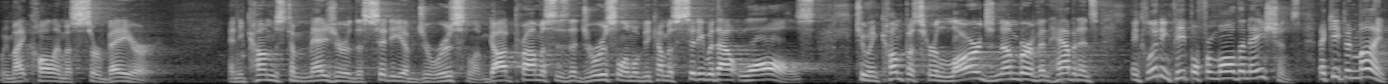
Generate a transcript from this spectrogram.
We might call him a surveyor and he comes to measure the city of Jerusalem. God promises that Jerusalem will become a city without walls to encompass her large number of inhabitants, including people from all the nations. Now, keep in mind,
